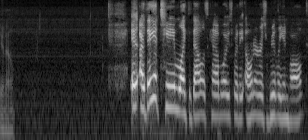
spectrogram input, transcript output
you know. Are they a team like the Dallas Cowboys where the owner is really involved?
